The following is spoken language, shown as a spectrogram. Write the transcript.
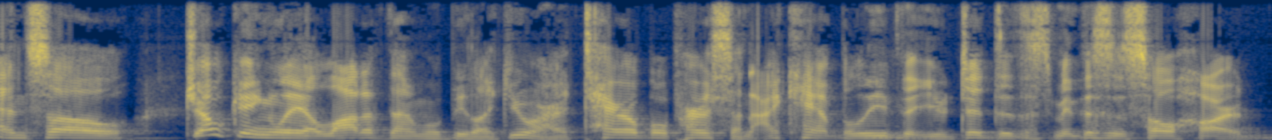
And so, jokingly, a lot of them will be like, You are a terrible person. I can't believe mm. that you did this. I mean, this is so hard.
